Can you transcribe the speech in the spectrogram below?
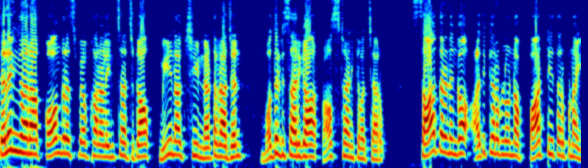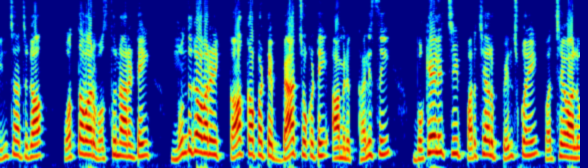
తెలంగాణ కాంగ్రెస్ వ్యవహారాల ఇన్ఛార్జిగా మీనాక్షి నటరాజన్ మొదటిసారిగా రాష్ట్రానికి వచ్చారు. సాధారణంగా అధికారంలో ఉన్న పార్టీ తరపున ఇన్ఛార్జిగా కొత్తవారు వస్తున్నారంటే ముందుగా వారిని కాకపట్టే బ్యాచ్ ఒకటి ఆమెను కలిసి బొకేలిచ్చి పరిచయాలు పెంచుకొని వచ్చేవాళ్ళు.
